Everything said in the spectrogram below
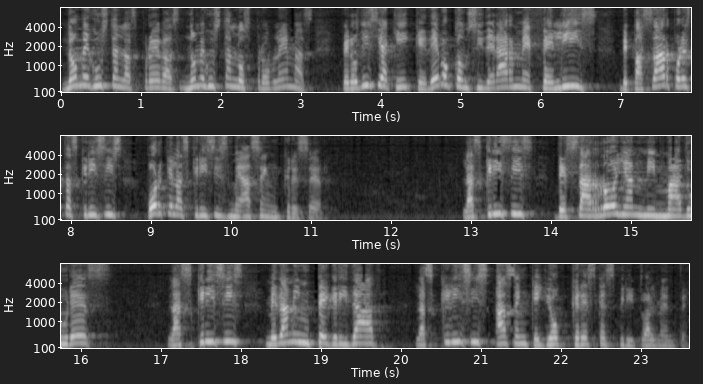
no me gustan las pruebas, no me gustan los problemas, pero dice aquí que debo considerarme feliz de pasar por estas crisis porque las crisis me hacen crecer. Las crisis desarrollan mi madurez. Las crisis me dan integridad. Las crisis hacen que yo crezca espiritualmente.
